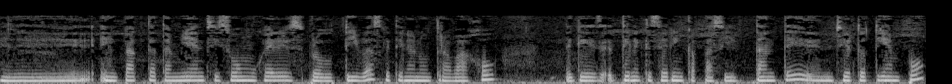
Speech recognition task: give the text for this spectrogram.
eh, impacta también si son mujeres productivas que tienen un trabajo que tiene que ser incapacitante en cierto tiempo.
